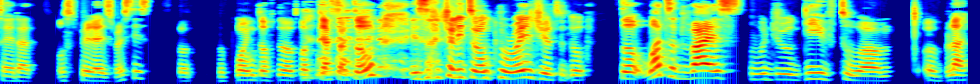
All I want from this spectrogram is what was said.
say that Australia is racist. It's not the point of the podcast at all. It's actually to encourage you to go. So, what advice would you give to um, a black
